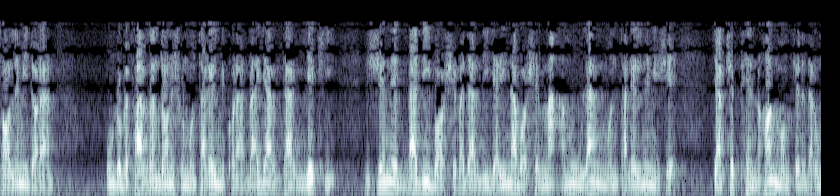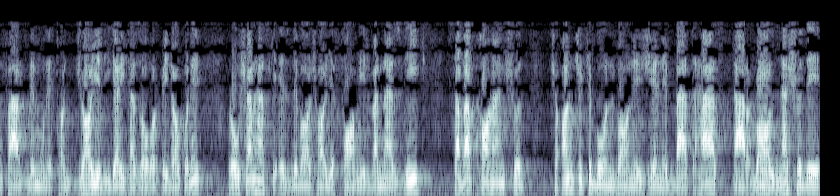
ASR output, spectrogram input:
سالمی دارن اون رو به فرزندانشون منتقل می‌کنن و اگر در یکی ژن بدی باشه و در دیگری نباشه معمولا منتقل نمیشه. گرچه پنهان ممکنه در اون فرد بمونه تا جای دیگری تظاهر پیدا کنه روشن هست که ازدواج های فامیل و نزدیک سبب خواهند شد که آنچه که به عنوان ژن بد هست قربال نشده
